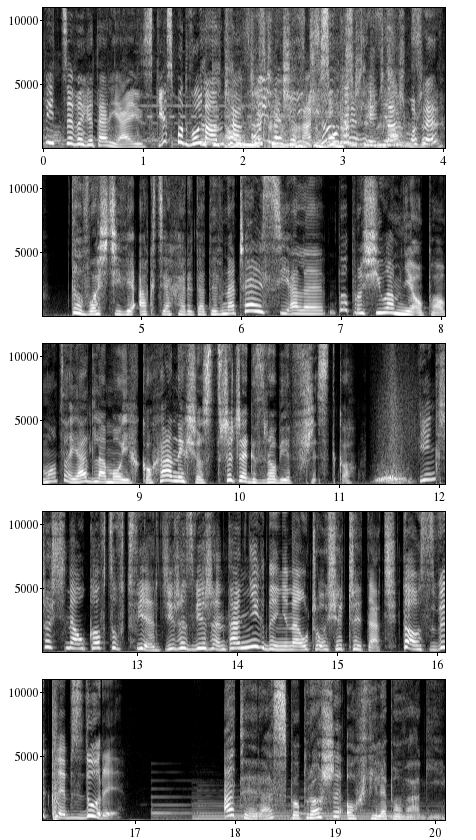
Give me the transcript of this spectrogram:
pizze wegetariańskie z podwójnym Mam tam coś nasionami. Słuchasz, dasz może? To właściwie akcja charytatywna Chelsea, ale poprosiła mnie o pomoc, a ja dla moich kochanych siostrzyczek zrobię wszystko. Większość naukowców twierdzi, że zwierzęta nigdy nie nauczą się czytać. To zwykłe bzdury. A teraz poproszę o chwilę powagi.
